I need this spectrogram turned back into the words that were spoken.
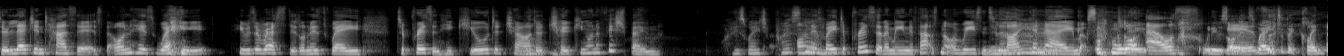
So legend has it that on his way, he was arrested on his way to prison. He cured a child of oh. choking on a fishbone On his way to prison. on his way to prison. I mean, if that's not a reason to like a name, exactly. what else? when he was on his way to the clink,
